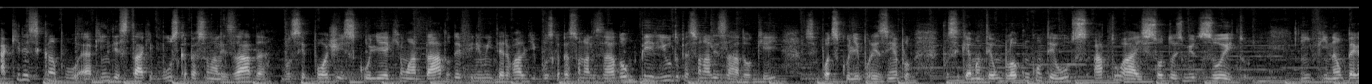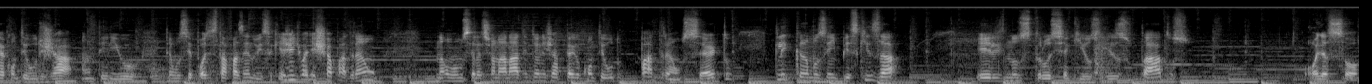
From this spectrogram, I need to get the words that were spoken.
Aqui nesse campo, aqui em destaque busca personalizada, você pode escolher aqui uma data ou definir um intervalo de busca personalizada ou um período personalizado, ok? Você pode escolher, por exemplo, você quer manter um bloco com conteúdos atuais, só 2018. Enfim, não pegar conteúdo já anterior. Então você pode estar fazendo isso. Aqui a gente vai deixar padrão, não vamos selecionar nada, então ele já pega o conteúdo padrão, certo? Clicamos em pesquisar, ele nos trouxe aqui os resultados. Olha só,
